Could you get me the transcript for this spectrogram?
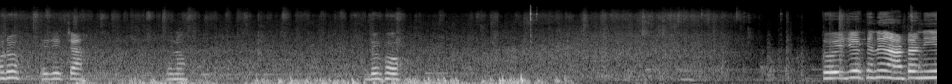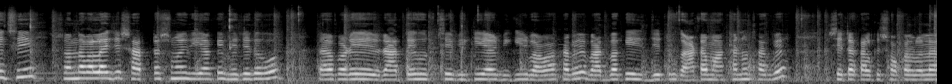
ওঠো, এই যে চা। শোনো দেখো। তো এই যে এখানে আটা নিয়েছি, সন্ধ্যাবেলায় যে সাতটার সময় রিয়াকে ভেজে দেবো, তারপরে রাতে হচ্ছে বিকি আর বিকির বাবা খাবে বাদ বাকি যেটুকু আটা মাখানো থাকবে, সেটা কালকে সকালবেলা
